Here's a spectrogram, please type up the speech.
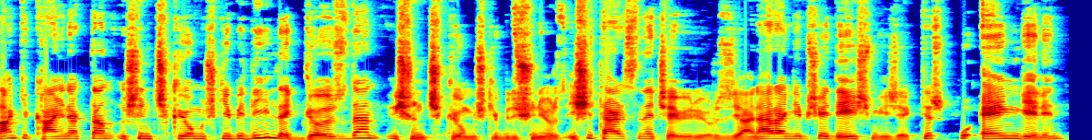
Sanki kaynaktan ışın çıkıyormuş gibi değil de gözden ışın çıkıyormuş gibi düşünüyoruz. İşi tersine çeviriyoruz yani. Herhangi bir şey değişmeyecektir. Bu engelin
